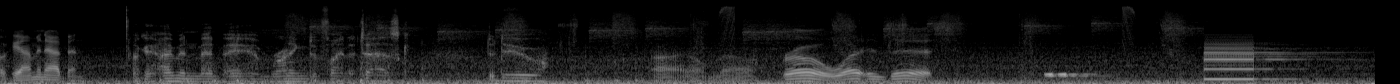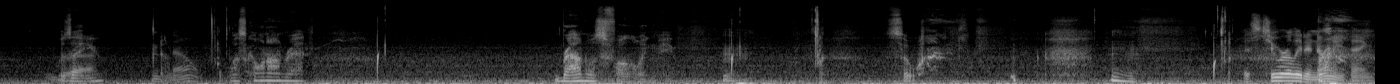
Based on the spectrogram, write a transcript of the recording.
Okay, I'm in admin. Okay, I'm in medbay. I'm running to find a task to do. I don't know, bro. What is this? Was that you? No. No. What's going on, Red? Brown was following me. Hmm. So. hmm. It's too early to know anything.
